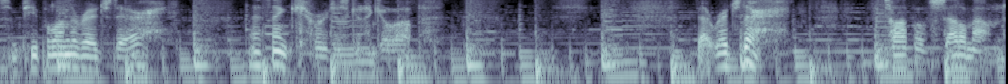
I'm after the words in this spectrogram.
Some people on the ridge there. I think we're just gonna go up that ridge there, the top of Saddle Mountain,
